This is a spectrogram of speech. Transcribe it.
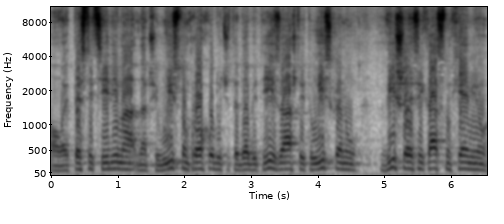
ovaj, pesticidima, znači u istom prohodu ćete dobiti i zaštitu, iskrenu, više efikasnu hemiju,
